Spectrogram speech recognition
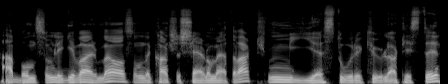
er bånd som ligger varme, og som det kanskje skjer noe med etter hvert. Mye store, kule artister.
